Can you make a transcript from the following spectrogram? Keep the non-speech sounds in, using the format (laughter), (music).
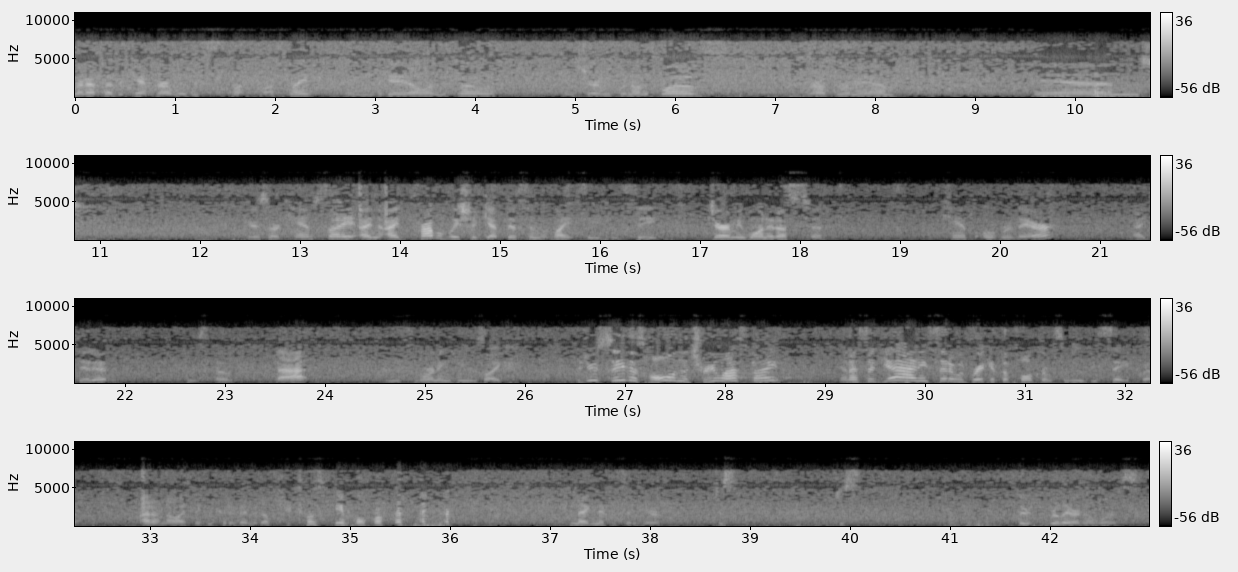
right outside the campground where we last night in the gale and the snow. We're putting on his gloves. We're man. And here's our campsite. I, I probably should get this in the light so you can see. Jeremy wanted us to camp over there, and I did it because of that. And this morning he was like, Did you see this hole in the tree last night? And I said, Yeah, and he said it would break at the fulcrum so we would be safe, but I don't know. I think we could have ended up like those people over (laughs) there. Magnificent here. Just, just, there really are no words.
